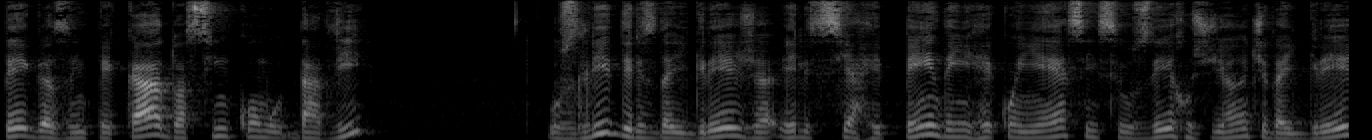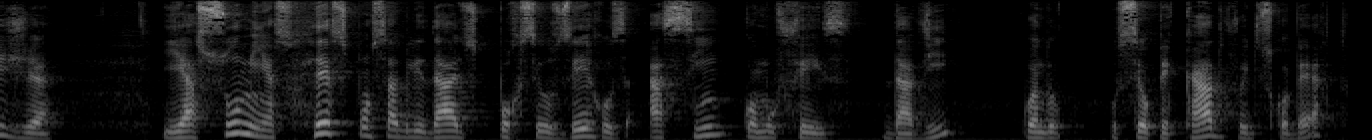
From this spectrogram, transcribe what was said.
pegas em pecado, assim como Davi? Os líderes da igreja, eles se arrependem e reconhecem seus erros diante da igreja e assumem as responsabilidades por seus erros, assim como fez Davi, quando o seu pecado foi descoberto?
